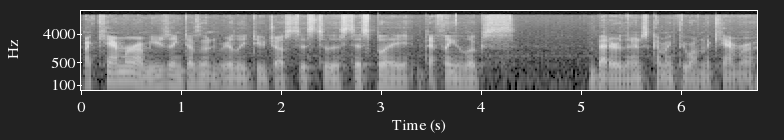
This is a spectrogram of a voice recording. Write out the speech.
my camera I'm using doesn't really do justice to this display. It definitely looks better than it's coming through on the camera.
